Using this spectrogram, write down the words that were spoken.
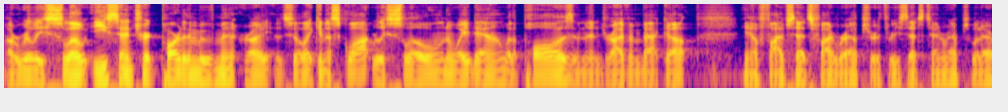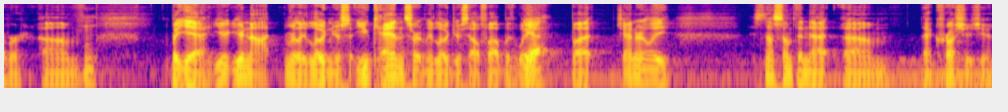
a really slow eccentric part of the movement, right? And So, like in a squat, really slow on the way down with a pause and then driving back up. You know, five sets, five reps, or three sets, ten reps, whatever. Um, Hmm. But yeah, you're, you're not really loading yourself. You can certainly load yourself up with weight, Yeah. but generally, it's not something that um, that crushes you.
